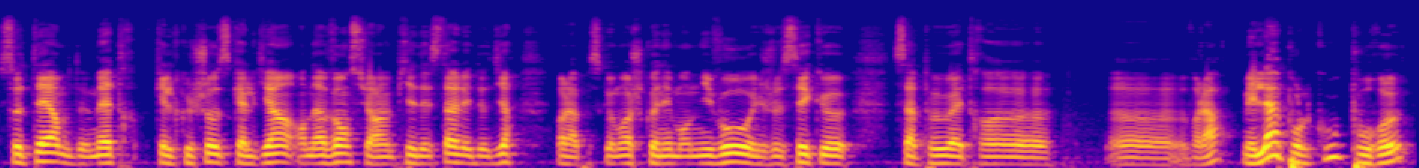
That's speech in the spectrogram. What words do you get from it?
ce terme, de mettre quelque chose, quelqu'un en avant sur un piédestal et de dire, voilà, parce que moi je connais mon niveau et je sais que ça peut être, euh, voilà. Mais là, pour le coup, pour eux,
